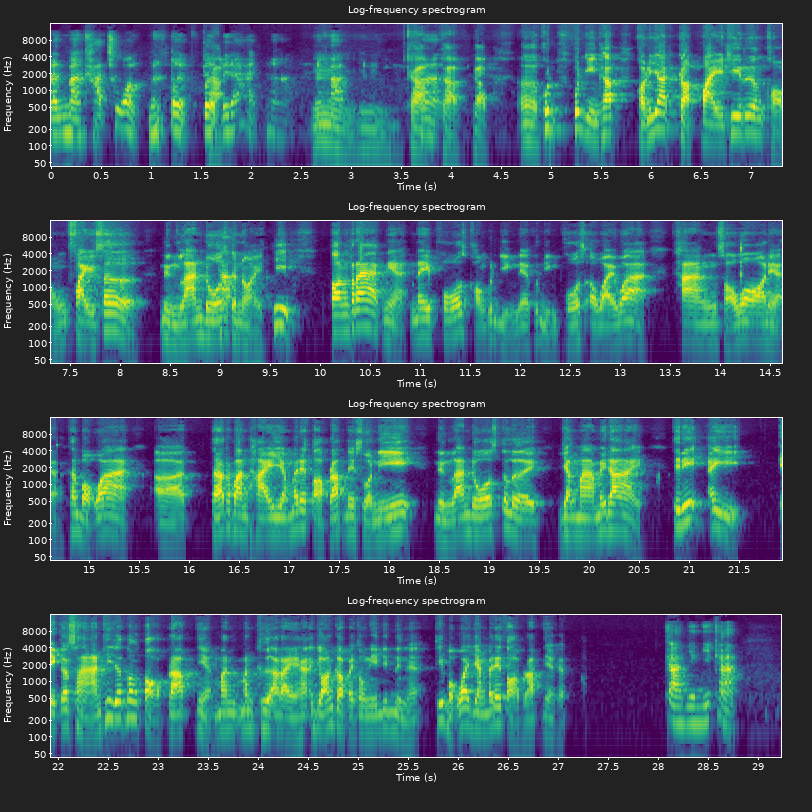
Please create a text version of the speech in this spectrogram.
มันมาขาดช่วงมันเปิดเปิดครับไม่ได้นะอืนะมคะอืมครับอ่าครับครับเออคุณคุณหญิงครับ ขออนุญาตกลับไปที่เรื่องของไฟเซอร์หนึ่งล้านโดสกันหน่อยที่ตอนแรกเนี่ยในโพสต์ของคุณหญิงเนี่ยคุณหญิงโพสต์เอาไว้ว่าทางสวเนี่ยท่านบอกว่าอ่ารัฐบาลไทยยังไม่ได้ตอบรับในส่วนนี้หนึ่งล้านโดสก็เลยยังมาไม่ได้ ทีนี้ไอเอกสารที่จะต้องตอบรับเนี่ยมันมันคืออะไรฮะย้อนกลับไปตรงนี้นิดหนึ่งฮะที่บอกว่ายังไม่ได้ตอบรับเนี่ยครับค่ะอย่างนี้ค่ะ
